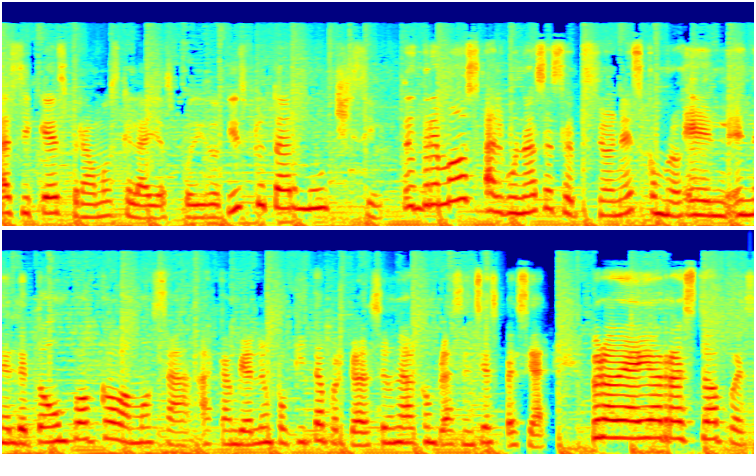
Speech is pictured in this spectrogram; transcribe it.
Así que esperamos que la hayas podido disfrutar muchísimo. Tendremos algunas excepciones, como en, en el de todo un poco, vamos a, a, cambiarle un poquito porque va a ser una complacencia especial. Pero de ahí el resto, pues,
